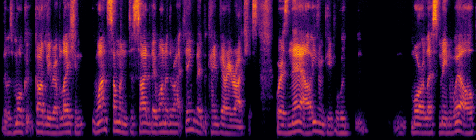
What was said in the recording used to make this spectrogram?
There was more godly revelation. Once someone decided they wanted the right thing, they became very righteous. Whereas now, even people who more or less mean well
